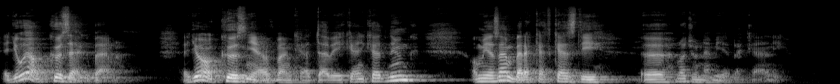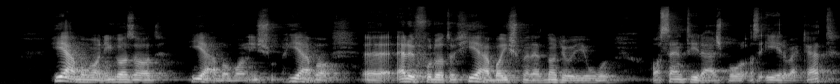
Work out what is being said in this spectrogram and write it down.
Egy olyan közegben, egy olyan köznyelvben kell tevékenykednünk, ami az embereket kezdi nagyon nem érdekelni. Hiába van igazad, hiába, van is, hiába ö, előfordult, hogy hiába ismered nagyon jól a Szentírásból az érveket,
